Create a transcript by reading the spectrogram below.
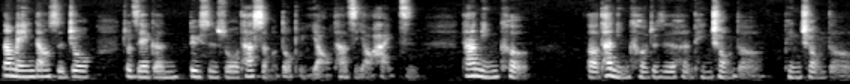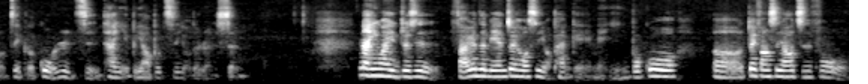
那梅英当时就就直接跟律师说，她什么都不要，她只要孩子，她宁可，呃，她宁可就是很贫穷的贫穷的这个过日子，她也不要不自由的人生。那因为就是法院这边最后是有判给美英，不过呃，对方是要支付。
